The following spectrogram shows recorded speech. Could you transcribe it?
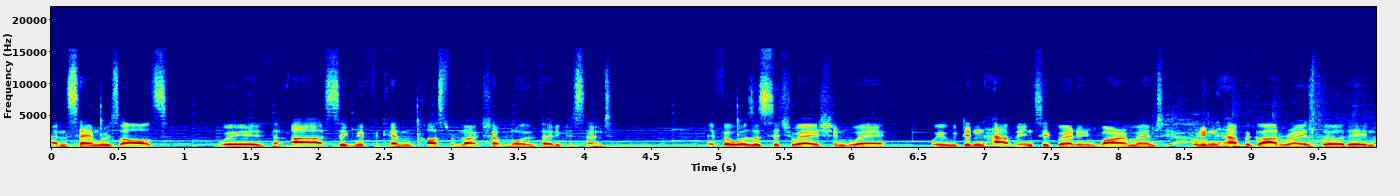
and the same results with a significant cost reduction of more than 30%. If it was a situation where we didn't have integrated environment, we didn't have the guardrails built in,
